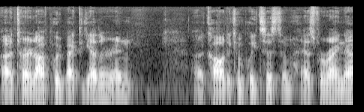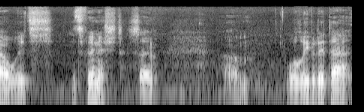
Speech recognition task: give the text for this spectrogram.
uh, turn it off, put it back together, and uh, call it a complete system. As for right now, it's it's finished. So um, we'll leave it at that.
